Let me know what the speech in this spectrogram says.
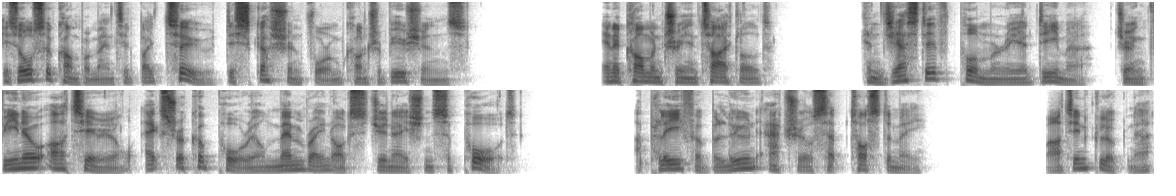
is also complemented by two discussion forum contributions. In a commentary entitled Congestive Pulmonary Edema during Veno-Arterial Extracorporeal Membrane Oxygenation Support, a plea for balloon atrial septostomy, Martin Gluckner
